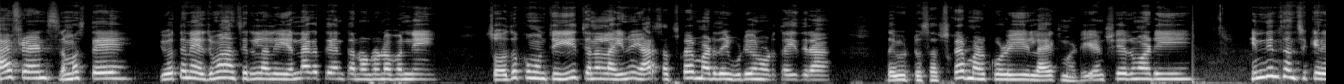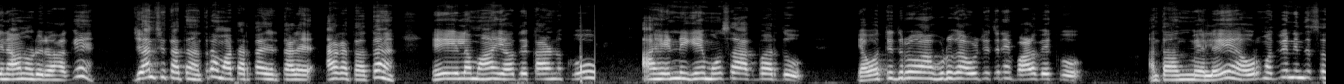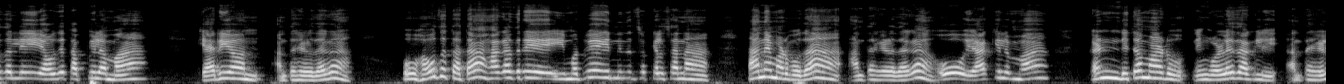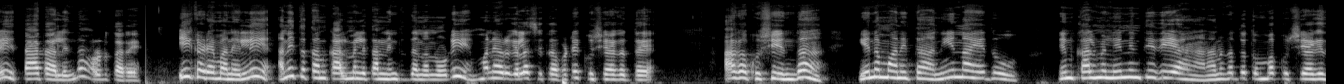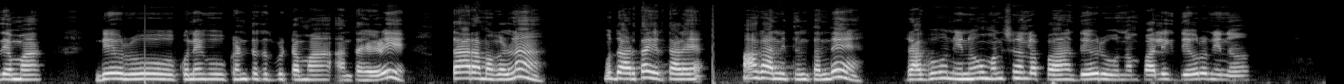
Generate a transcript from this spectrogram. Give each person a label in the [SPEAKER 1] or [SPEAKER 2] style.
[SPEAKER 1] Hi friends ನಮಸ್ತೆ. ಇವತ್ತಿನ ಯಜಮಾನ ಸೀರಿಯಲ್ನಲ್ಲಿ ಏನಾಗುತ್ತೆ ಅಂತ ನೋಡೋಣ ಬನ್ನಿ. ಸೊ ಅದಕ್ಕೂ ಮುಂಚೆ ಈ ಚಾನಲ್ನ ಇನ್ನೂ ಯಾರು ಸಬ್ಸ್ಕ್ರೈಬ್ ಮಾಡದೆ ಈ ವಿಡಿಯೋ ನೋಡ್ತಾ ಇದ್ದೀರಾ, ದಯವಿಟ್ಟು ಸಬ್ಸ್ಕ್ರೈಬ್ ಮಾಡ್ಕೊಳ್ಳಿ ಲೈಕ್ ಮಾಡಿ ಆ್ಯಂಡ್ ಶೇರ್ ಮಾಡಿ. ಹಿಂದಿನ ಸಂಚಿಕೆಯಲ್ಲಿ ನಾವು ನೋಡಿರೋ ಹಾಗೆ ಜಾನ್ಸಿ ತಾತನ ಹತ್ರ ಮಾತಾಡ್ತಾ ಇರ್ತಾಳೆ. ಆಗ ತಾತ, ಏ, ಇಲ್ಲಮ್ಮ, ಯಾವುದೇ ಕಾರಣಕ್ಕೂ ಆ ಹೆಣ್ಣಿಗೆ ಮೋಸ ಆಗಬಾರ್ದು. ಯಾವತ್ತಿದ್ರೂ ಆ ಹುಡುಗ ಅವಳ ಜೊತೆನೆ ಬಾಳ್ಬೇಕು. ಅಂತ ಅಂದಮೇಲೆ ಅವ್ರ ಮದುವೆ ನಿಂದಿಸೋದಲ್ಲಿ ಯಾವುದೇ ತಪ್ಪಿಲ್ಲಮ್ಮ. ಕ್ಯಾರಿ ಆನ್ ಅಂತ ಹೇಳಿದಾಗ, ಓ, ಹೌದಾ ತಾತ, ಹಾಗಾದ್ರೆ ಈ ಮದುವೆ ನಿಂದಿಸೋ ಕೆಲಸನ ನಾನೇ ಮಾಡ್ಬೋದಾ? ಅಂತ ಹೇಳಿದಾಗ, ಓ, ಯಾಕಿಲ್ಲಮ್ಮ, ಖಂಡಿತ ಮಾಡು, ನಿಂಗೆ ಒಳ್ಳೇದಾಗಲಿ ಅಂತ ಹೇಳಿ ತಾತ ಅಲ್ಲಿಂದ ಹೊರಡ್ತಾರೆ. ಈ ಕಡೆ ಮನೆಯಲ್ಲಿ ಅನಿತಾ ತನ್ನ ಕಾಲ ಮೇಲೆ ತಾನು ನಿಂತಿದ್ದನ್ನು ನೋಡಿ ಮನೆಯವ್ರಿಗೆಲ್ಲ ಸಿಕ್ಕಾಪಟ್ಟೆ ಖುಷಿ ಆಗುತ್ತೆ. ಆಗ ಖುಷಿಯಿಂದ, ಏನಮ್ಮ ಅನಿತಾ, ನೀನ ಇದು? ನಿನ್ನ ಕಾಲ ಮೇಲೆ ನೀನು ನಿಂತಿದೀಯಾ? ನನಗಂತೂ ತುಂಬ ಖುಷಿಯಾಗಿದೆ ಅಮ್ಮ. ದೇವರು ಕೊನೆಗೂ ಕಣ್ ತೆಗೆದ್ಬಿಟ್ಟಮ್ಮ ಅಂತ ಹೇಳಿ ತಾರ ಮಗಳನ್ನ ಮುದ್ದಾಡ್ತಾ ಇರ್ತಾಳೆ. ಆಗ ಅನ್ನಿತನ ತಂದೆ, ರಾಘು, ನೀನು ಮನುಷ್ಯನಲ್ಲಪ್ಪ. ದೇವರು ನಮ್ಮ ಪಾಲಿಗೆ ದೇವರು ನೀನು.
